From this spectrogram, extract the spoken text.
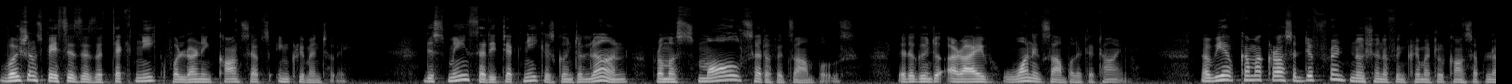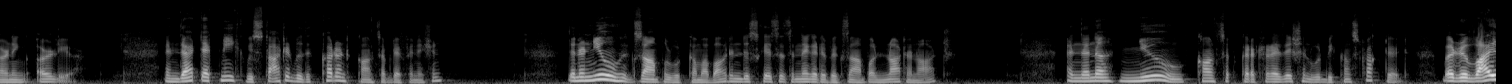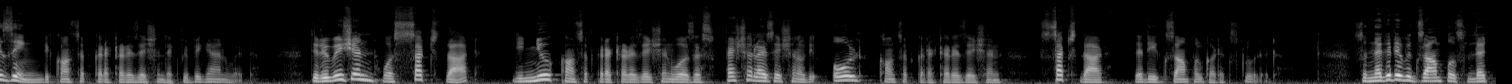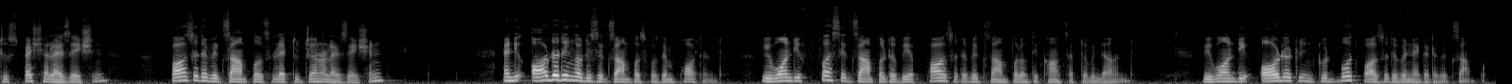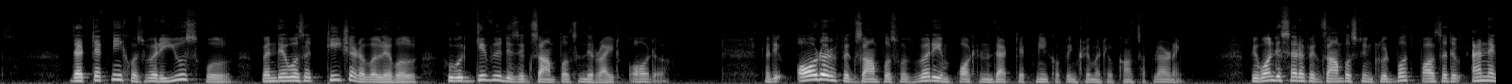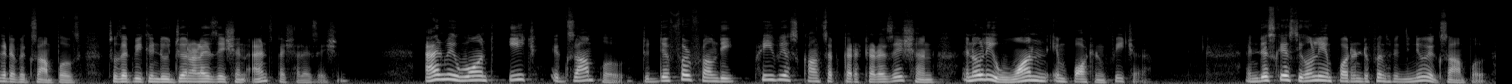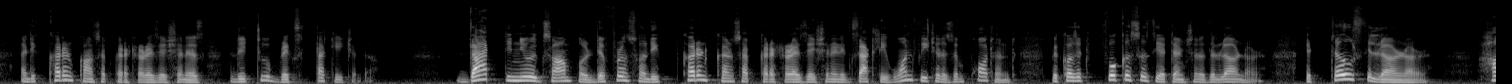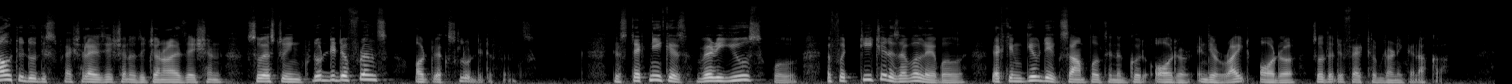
Version spaces is a technique for learning concepts incrementally. This means that the technique is going to learn from a small set of examples that are going to arrive one example at a time. Now, we have come across a different notion of incremental concept learning earlier. In that technique, we started with the current concept definition. Then a new example would come about. In this case, it's a negative example, not an arch. And then a new concept characterization would be constructed by revising the concept characterization that we began with. The revision was such that the new concept characterization was a specialization of the old concept characterization such that, that the example got excluded. So negative examples led to specialization, positive examples led to generalization, and the ordering of these examples was important. We want the first example to be a positive example of the concept to be learned we want the order to include both positive and negative examples. That technique was very useful when there was a teacher available who would give you these examples in the right order. Now, the order of examples was very important in that technique of incremental concept learning. We want a set of examples to include both positive and negative examples so that we can do generalization and specialization. And we want each example to differ from the previous concept characterization in only one important feature. In this case, the only important difference between the new example and the current concept characterization is that the two bricks touch each other. That the new example differs from the current concept characterization in exactly one feature is important because it focuses the attention of the learner. It tells the learner how to do the specialization or the generalization so as to include the difference or to exclude the difference. This technique is very useful if a teacher is available that can give the examples in a good order, in the right order, so that effective learning can occur.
